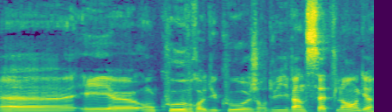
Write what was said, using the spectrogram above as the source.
Euh, et euh, on couvre du coup aujourd'hui 27 langues,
